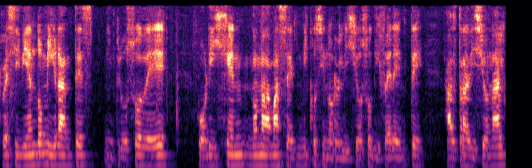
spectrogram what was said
recibiendo migrantes, incluso de origen no nada más étnico, sino religioso diferente al tradicional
